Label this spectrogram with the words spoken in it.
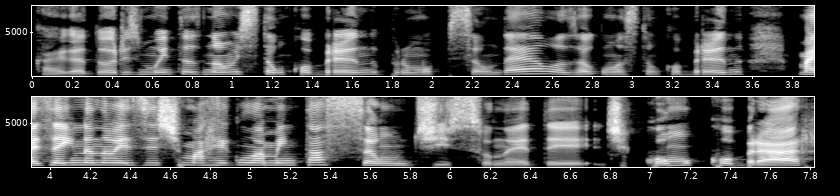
carregadores, muitas não estão cobrando por uma opção delas, algumas estão cobrando, mas ainda não existe uma regulamentação disso, né? De, de como cobrar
